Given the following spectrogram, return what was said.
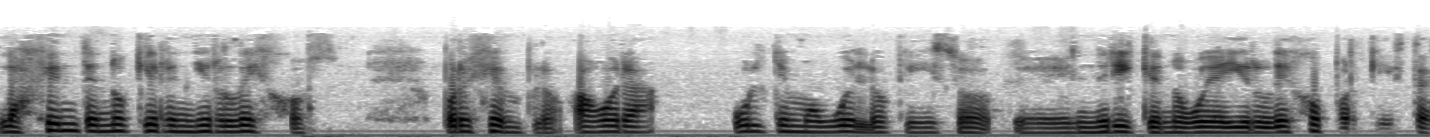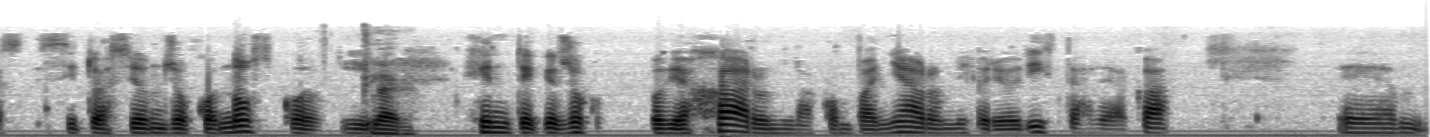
la gente no quiere ir lejos. Por ejemplo, ahora último vuelo que hizo eh, Enrique, no voy a ir lejos porque esta situación yo conozco y gente que yo viajaron, la acompañaron, mis periodistas de acá. Em,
